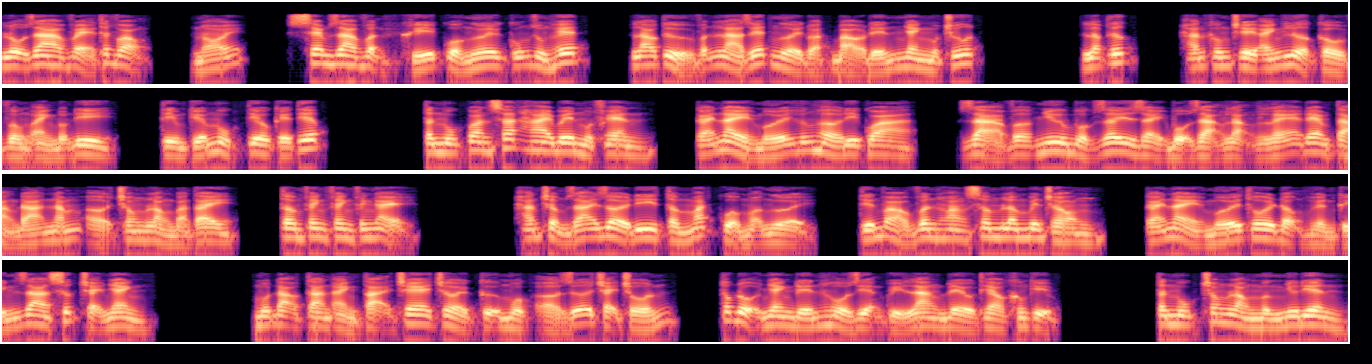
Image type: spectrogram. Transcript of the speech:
lộ ra vẻ thất vọng, nói, xem ra vận khí của ngươi cũng dùng hết, lao tử vẫn là giết người đoạt bảo đến nhanh một chút lập tức, hắn không chế ánh lửa cầu vồng ảnh đột đi, tìm kiếm mục tiêu kế tiếp. Tần mục quan sát hai bên một phen, cái này mới hứng hờ đi qua, giả vợ như buộc dây dậy bộ dạng lặng lẽ đem tảng đá nắm ở trong lòng bàn tay, tâm phanh phanh phanh nhảy. Hắn chậm rãi rời đi tầm mắt của mọi người, tiến vào vân hoang xâm lâm bên trong, cái này mới thôi động huyền kính ra sức chạy nhanh. Một đạo tàn ảnh tại che trời cự mục ở giữa chạy trốn, tốc độ nhanh đến hồ diện quỷ lang đều theo không kịp. Tần mục trong lòng mừng như điên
